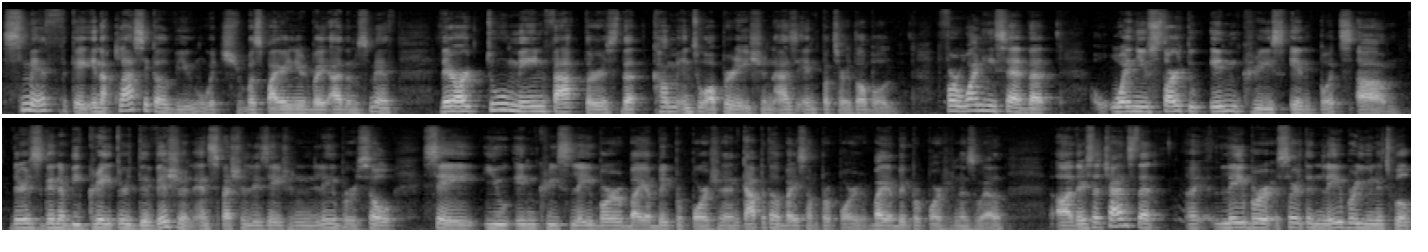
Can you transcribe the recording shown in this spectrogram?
Smith, okay, in a classical view, which was pioneered by Adam Smith, there are two main factors that come into operation as inputs are doubled. For one, he said that when you start to increase inputs, um, there's gonna be greater division and specialization in labor. So, say you increase labor by a big proportion and capital by some propor by a big proportion as well. Uh, there's a chance that uh, labor certain labor units will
